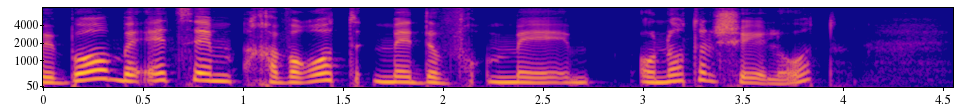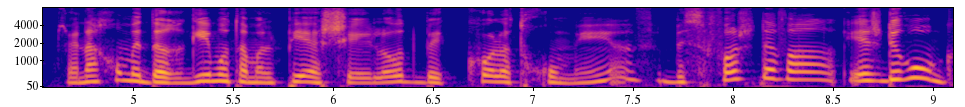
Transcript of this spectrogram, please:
ובו בעצם חברות מדוו, מ- עונות על שאלות, ואנחנו מדרגים אותם על פי השאלות בכל התחומים, ובסופו של דבר יש דירוג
